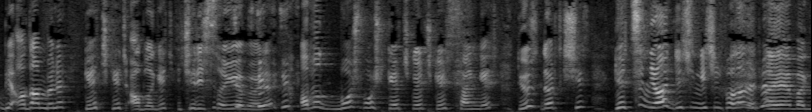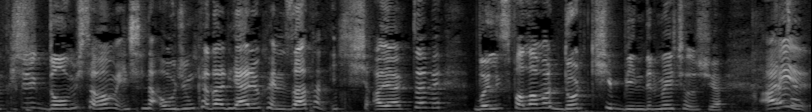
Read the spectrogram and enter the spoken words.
Bir adam böyle geç geç abla geç içeri sayıyor böyle. abla boş boş geç geç geç sen geç. Diyoruz dört kişiyiz. Geçin ya geçin geçin falan yapıyor. Ay, bak küçücük dolmuş tamam mı? İçinde avucum kadar yer yok. Hani zaten iki kişi ayakta ve valiz falan var. Dört kişi bindirmeye çalışıyor. Artık Hayır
